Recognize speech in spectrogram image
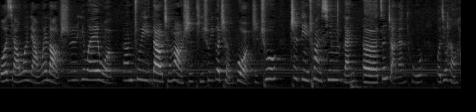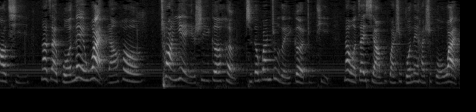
我想问两位老师，因为我刚注意到陈老师提出一个成果，指出制定创新蓝呃增长蓝图，我就很好奇。那在国内外，然后创业也是一个很值得关注的一个主体。那我在想，不管是国内还是国外，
